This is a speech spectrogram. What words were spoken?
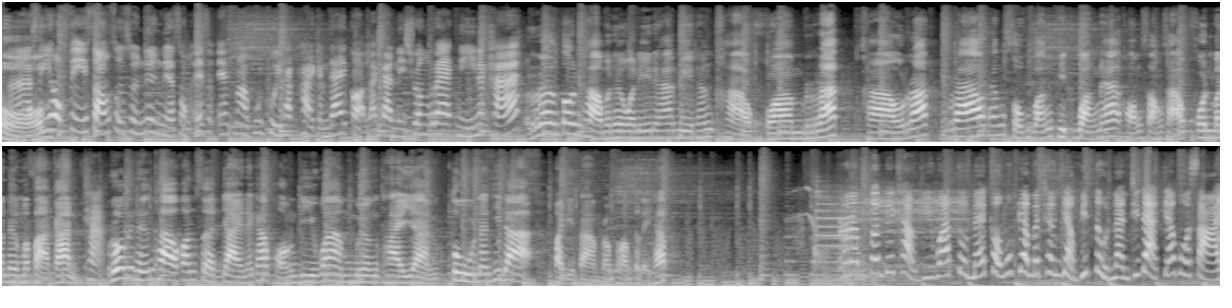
ผม4 6 4 2 0 0 1เนี่ยส่ง SMS มาพูดคุยทักทายกันได้ก่อนละกันในช่วงแรกนี้นะคะ เริ่มต้นข่าวบันเทิงวันนี้นะฮะมีทั้งข่าวความรัก ข่าวรักร้าวทั้งสมหวังผิดหวังนะฮะของสองสาวคนบันเทิงมาฝากกัน ค่ะรวมไปถึงข่าวคอนเสิร์ตใหญ่นะครับของดีว่าเมืองไทยอย่างตูนันทิดา ไปติดตามพร้อมๆกันเลยครับเริ่มต้น ด้วยข่าวดีว่าตัวแม่ของวงการบันเทิงอย่างพี่ตู่นันทิดาแก้วบัวสาย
